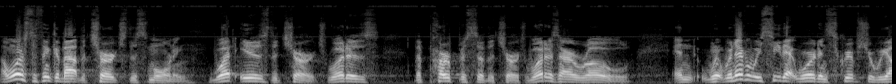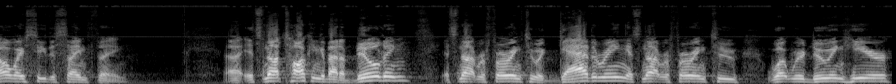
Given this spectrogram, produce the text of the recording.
I want us to think about the church this morning. What is the church? What is the purpose of the church? What is our role? And whenever we see that word in Scripture, we always see the same thing. Uh, it's not talking about a building. It's not referring to a gathering. It's not referring to what we're doing here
